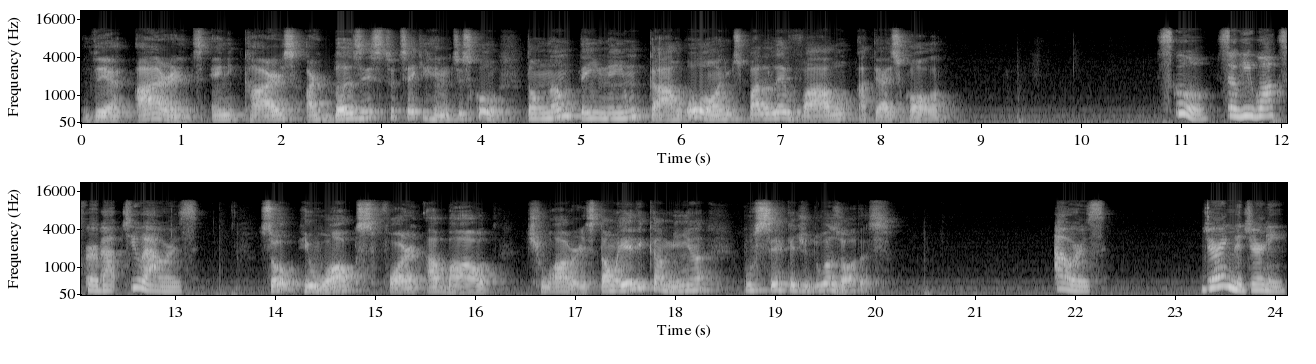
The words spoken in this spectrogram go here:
There aren't any cars or buses to take him to school. Então, não tem nenhum carro ou ônibus para levá-lo até a escola. School, so he walks for about two hours. So, he walks for about two hours. Então, ele caminha por cerca de duas horas. Hours. During the journey,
